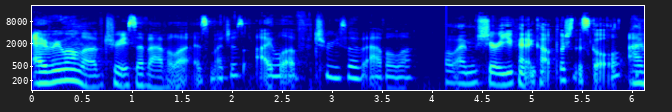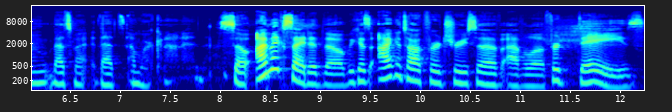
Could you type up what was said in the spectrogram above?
everyone love Teresa of Avila as much as I love Teresa of Avila. Oh, I'm sure you can accomplish this goal. I'm that's my that's I'm working on it. So I'm excited though because I could talk for Teresa of Avila for days.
